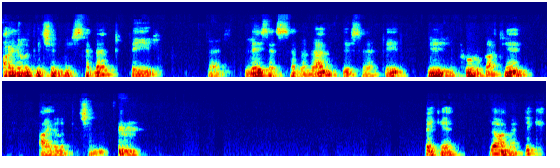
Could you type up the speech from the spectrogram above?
Ayrılık için bir sebep değil. Evet. Leyse sebeben bir sebep değil. Lil furkati ayrılık için. Peki, devam ettik.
